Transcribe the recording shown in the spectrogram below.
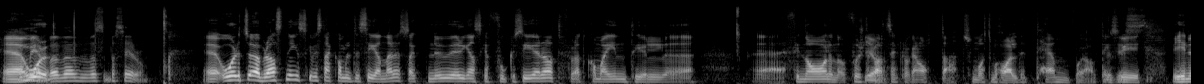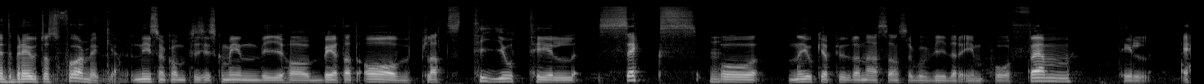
Eh, år, Vad, vad, vad, vad säger de? eh, årets överraskning ska vi snacka om lite senare. Sagt, nu är det ganska fokuserat för att komma in till eh, eh, finalen och första Ja. platsen klockan åtta. Så måste vi ha lite tempo och allting. Vi, vi hinner inte bre ut oss för mycket. Ni som kom, precis kom in, vi har betat av plats 10 till 6 Mm. och när Jocke har pudrat näsan så går vi vidare in på 5 till 1.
